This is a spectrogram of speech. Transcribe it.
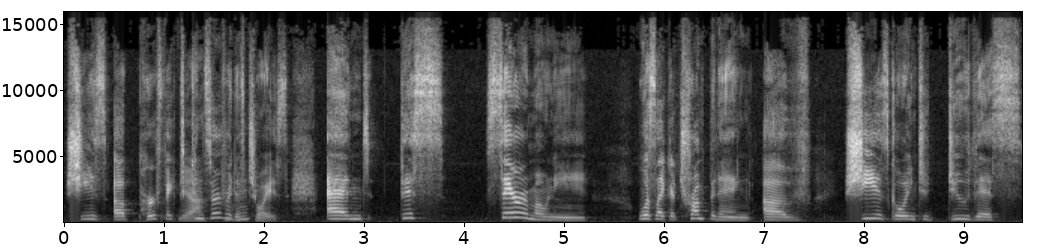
she's a perfect Yeah. conservative mm-hmm. choice. And this ceremony was like a trumpeting of she is going to do this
